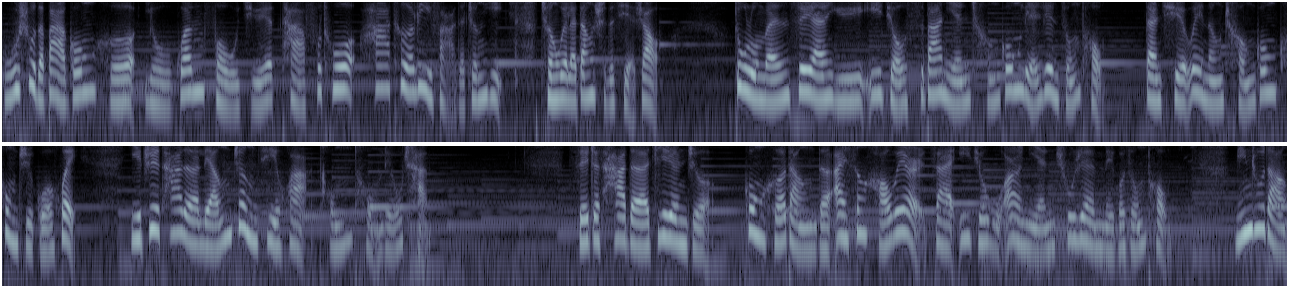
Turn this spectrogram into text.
无数的罢工和有关否决塔夫托哈特立法的争议，成为了当时的写照。杜鲁门虽然于1948年成功连任总统，但却未能成功控制国会，以致他的良政计划统统流产。随着他的继任者共和党的艾森豪威尔在1952年出任美国总统，民主党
